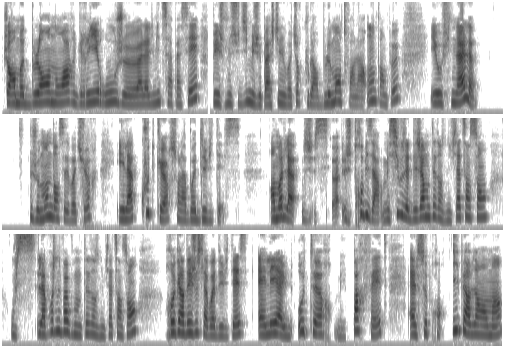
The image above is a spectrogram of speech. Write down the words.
genre en mode blanc, noir, gris, rouge, euh, à la limite, ça passait. Mais je me suis dit, mais je vais pas acheter une voiture couleur bleu menthe, enfin, la honte un peu. Et au final, je monte dans cette voiture, et là, coup de cœur sur la boîte de vitesse. En mode là, trop bizarre. Mais si vous êtes déjà monté dans une Fiat 500, ou la prochaine fois que vous montez dans une Fiat 500, regardez juste la boîte de vitesse. Elle est à une hauteur, mais parfaite. Elle se prend hyper bien en main.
